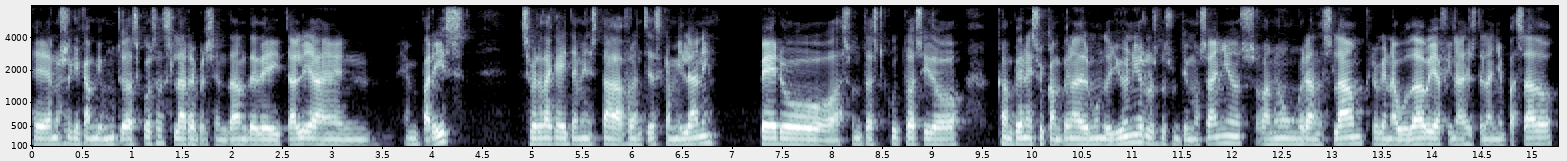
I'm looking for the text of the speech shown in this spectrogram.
eh, a no ser que cambien mucho las cosas, la representante de Italia en, en París. Es verdad que ahí también está Francesca Milani, pero Asunta Scuto ha sido campeona y subcampeona del mundo junior los dos últimos años. Ganó un Grand Slam, creo que en Abu Dhabi a finales del año pasado.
